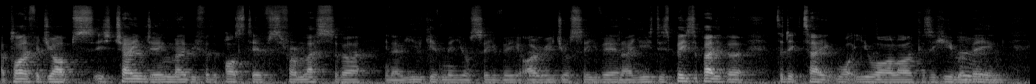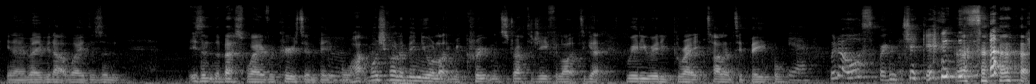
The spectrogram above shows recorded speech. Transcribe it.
apply for jobs is changing, maybe for the positives, from less of a, you know, you give me your CV, I read your CV, and I use this piece of paper to dictate what you are like as a human Mm. being. You know, maybe that way doesn't isn't the best way of recruiting people. Mm. What's kind of been your like recruitment strategy if you like to get really, really great, talented people? Yeah, we're not all spring chickens. I've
